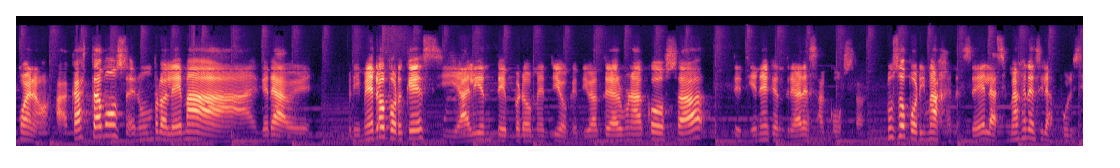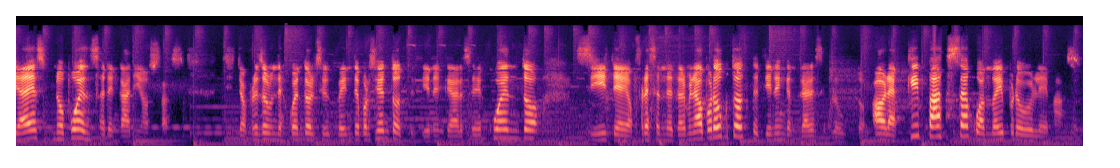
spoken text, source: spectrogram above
Bueno, acá estamos en un problema grave. Primero porque si alguien te prometió que te iba a entregar una cosa, te tiene que entregar esa cosa. Incluso por imágenes, ¿eh? Las imágenes y las publicidades no pueden ser engañosas. Te ofrecen un descuento del 20%, te tienen que dar ese descuento. Si te ofrecen determinado producto, te tienen que entregar ese producto. Ahora, ¿qué pasa cuando hay problemas?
